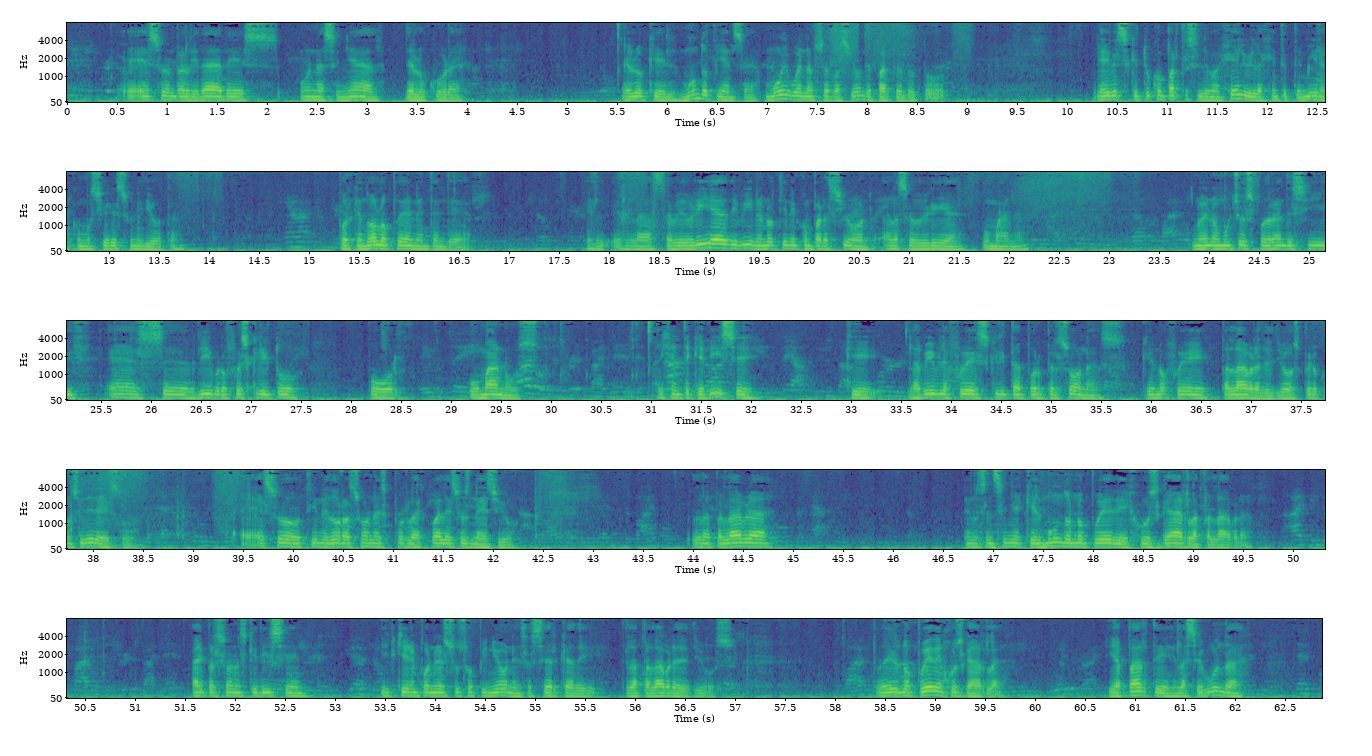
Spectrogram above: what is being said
eso en realidad es una señal de locura. Es lo que el mundo piensa. Muy buena observación de parte del doctor. Y hay veces que tú compartes el Evangelio y la gente te mira como si eres un idiota, porque no lo pueden entender. la sabiduría divina no tiene comparación a la sabiduría humana. Bueno, muchos podrán decir, ese libro fue escrito por humanos. Hay gente que dice que la Biblia fue escrita por personas, que no fue palabra de Dios, pero considere eso. Eso tiene dos razones por las cuales eso es necio. La palabra nos enseña que el mundo no puede juzgar la palabra. Hay personas que dicen, y quieren poner sus opiniones acerca de, la palabra de Dios. Pero ellos no pueden juzgarla. Y aparte, la segunda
